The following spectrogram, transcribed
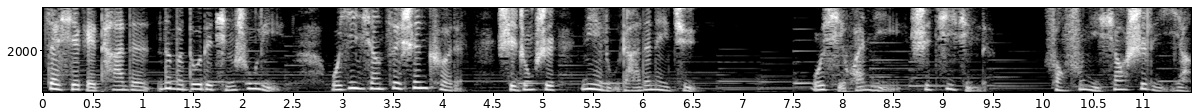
在写给他的那么多的情书里，我印象最深刻的始终是聂鲁达的那句：“我喜欢你是寂静的，仿佛你消失了一样。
